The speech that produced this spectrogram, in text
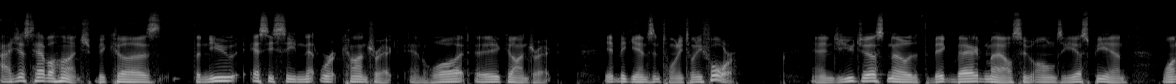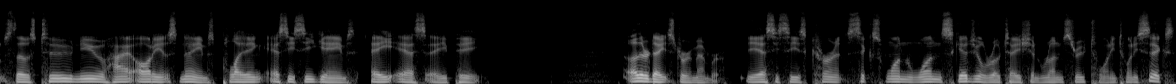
I just have a hunch because the new SEC network contract, and what a contract, it begins in 2024. And you just know that the big bad mouse who owns ESPN wants those two new high audience names playing SEC games ASAP. Other dates to remember the SEC's current 611 schedule rotation runs through 2026,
